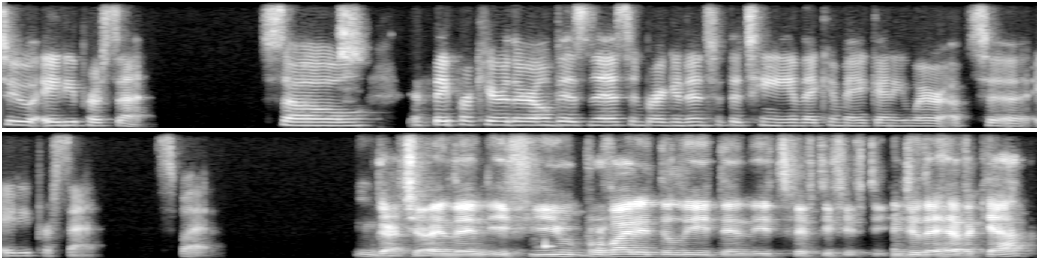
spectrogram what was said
to 80%. So if they procure their own business and bring it into the team, they can make anywhere up to 80% split. Gotcha. And then if you provided the lead, then it's 50 50. Do they have a cap?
